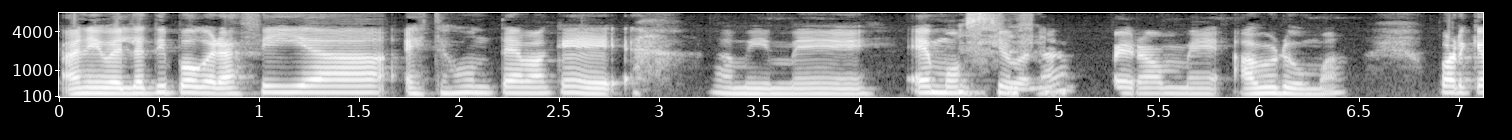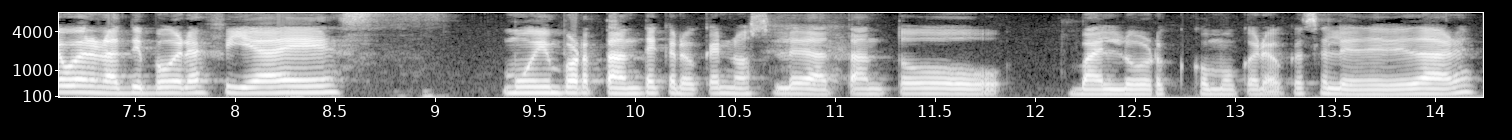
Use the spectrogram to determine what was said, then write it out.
A nivel de tipografía, este es un tema que a mí me emociona, pero me abruma, porque bueno, la tipografía es muy importante, creo que no se le da tanto valor como creo que se le debe dar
